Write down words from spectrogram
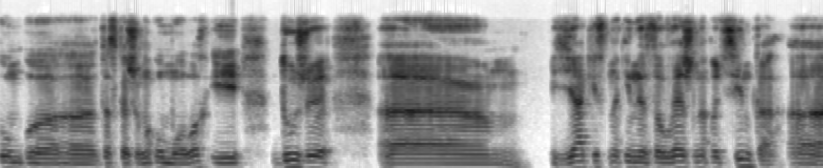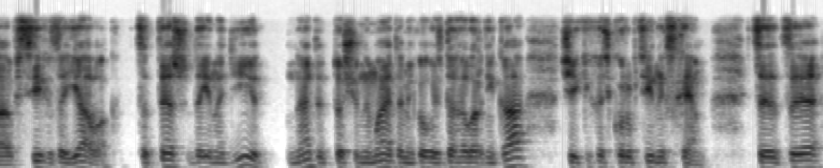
ум, е, так скажемо, умовах, і дуже е, якісна і незалежна оцінка е, всіх заявок. Це теж дає надію. Знаєте, то що немає там якогось договорника чи якихось корупційних схем. Це, це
